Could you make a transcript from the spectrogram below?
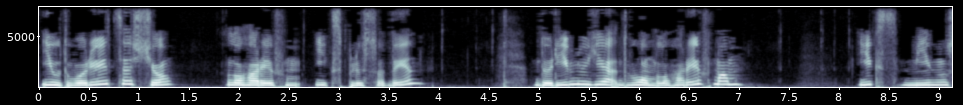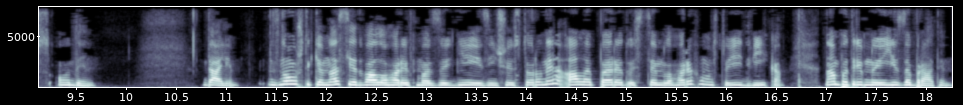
і утворюється, що логарифм х плюс 1 дорівнює двом логарифмам х мінус 1. Далі. Знову ж таки, в нас є два логарифма з однієї і з іншої сторони, але перед ось цим логарифмом стоїть двійка. Нам потрібно її забрати.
